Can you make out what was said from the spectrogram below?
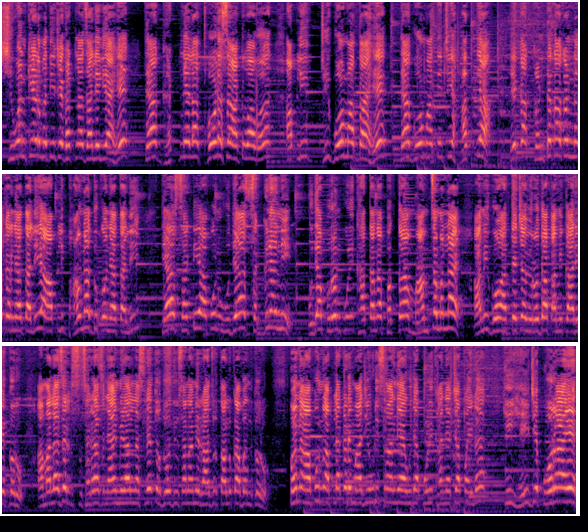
शिवणखेडमध्ये जी घटना झालेली आहे त्या घटनेला थोडस आठवावं. आपली जी गोमाता आहे त्या गोमातेची हत्या एका कंटकाकडनं करण्यात आली आपली भावना दुखवण्यात आली. त्यासाठी आपण उद्या सगळ्यांनी उद्या पुरणपोळी खाताना फक्त आमचं म्हणणं आहे आम्ही गोहत्येच्या विरोधात आम्ही कार्य करू. आम्हाला जर सगळ्याच न्याय मिळाला नसले तर दोन दिवसांना आम्ही राजूर तालुका बंद करू. पण आपण आपल्याकडे माझी एवढीच मागणी आहे उद्या पोळी खाण्याच्या पहिलं की हे जे पोरं आहेत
